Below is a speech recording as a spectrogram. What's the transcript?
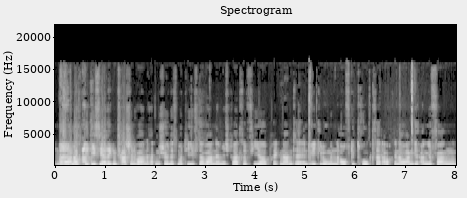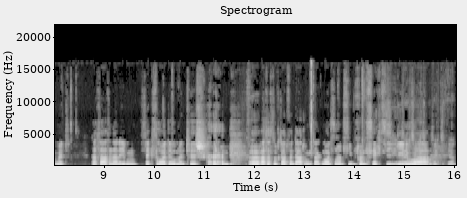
Das waren auch, die ähm, diesjährigen Taschen waren, hatten ein schönes Motiv. Da waren nämlich gerade so vier prägnante Entwicklungen aufgedruckt. Es hat auch genau ange angefangen mit, da saßen dann eben sechs Leute um den Tisch. Äh, was hast du gerade für ein Datum gesagt? 1967 67, Genua. 68, ja.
